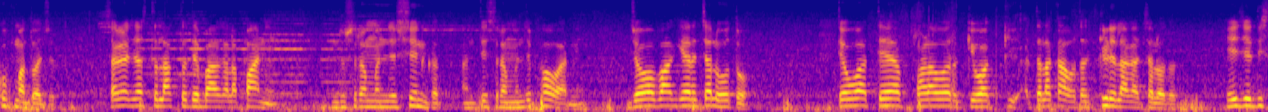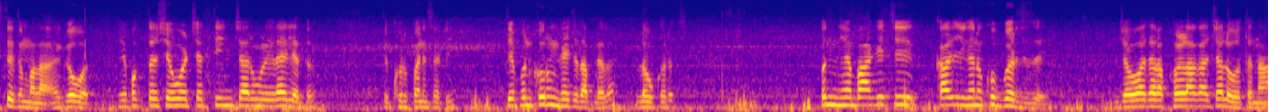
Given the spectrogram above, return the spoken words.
खूप महत्त्वाचे आहेत. सगळ्यात जास्त लागतं ते बागाला पाणी. दुसरं म्हणजे शेणखत आणि तिसरं म्हणजे फवारणी. जेव्हा बाग यायला चालू होतो तेव्हा त्या फळावर किंवा कि त्याला काय होतं किडे लागायला चालू होतात. हे जे दिसतंय तुम्हाला गवत हे फक्त शेवटच्या तीन चार वेळी राहिलेत ते खुरपणीसाठी. ते पण करून घ्यायच्यात आपल्याला लवकरच. पण ह्या बागेची काळजी घेणं खूप गरजेचं आहे. जेव्हा त्याला फळ लागायला चालू होतं ना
